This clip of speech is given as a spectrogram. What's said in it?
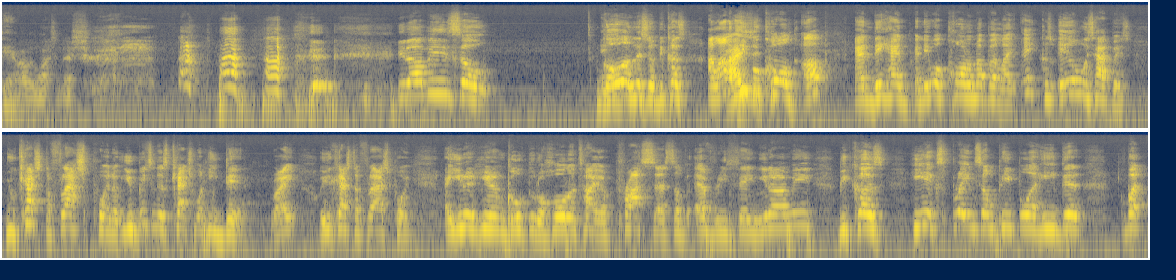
Damn, I've been watching that show. you know what I mean? So go and listen because a lot of people called up and they had and they were calling up and like, hey, because it always happens. You catch the flashpoint of you basically just catch what he did, right? Or you catch the flashpoint and you didn't hear him go through the whole entire process of everything. You know what I mean? Because he explained some people and he did, but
